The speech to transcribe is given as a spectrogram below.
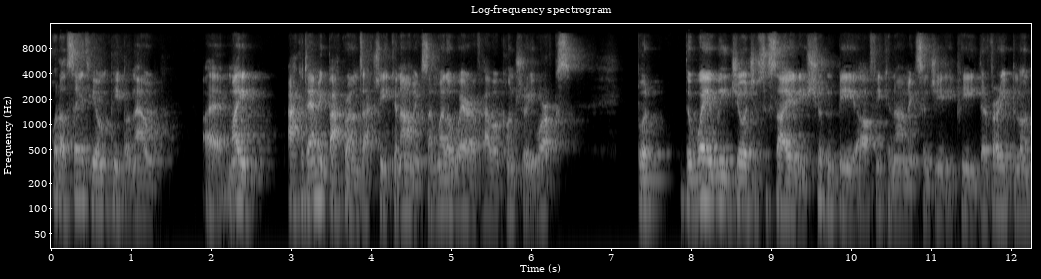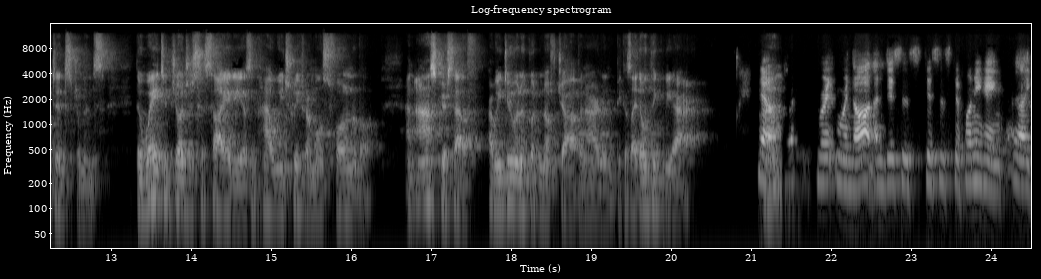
What I'll say to young people now, uh, my academic background is actually economics. I'm well aware of how a country works. But the way we judge a society shouldn't be off economics and GDP. They're very blunt instruments. The way to judge a society is in how we treat our most vulnerable. And ask yourself, are we doing a good enough job in Ireland? Because I don't think we are. No, um, we're, we're not. And this is this is the funny thing. Like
